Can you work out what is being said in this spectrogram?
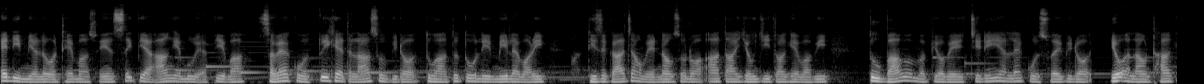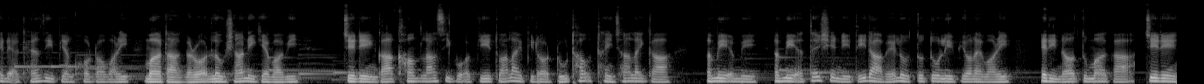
အဲ့ဒီမျက်လုံးအထဲမှာဆိုရင်စိတ်ပြအားငယ်မှုရဲ့အပြည့်ပါဇဝက်ကိုတွေးခဲ့သလားဆိုပြီးတော့သူဟာတူတူလေးမေးလိုက်ပါရီဒီစကားကြောင့်ပဲနောက်ဆုံးတော့အာတာယုံကြည်သွားခဲ့ပါပြီသူဘာမှမပြောဘဲကြည်တင်းရဲ့လက်ကိုဆွဲပြီးတော့ရုပ်အလောင်းထားခဲ့တဲ့အခန်းစီပြန်ခေါ်တော့ပါရီမာတာကတော့လှုပ်ရှားနေခဲ့ပါပြီကြည်တင်းကခေါင်းတလားစီကိုအပြေးသွားလိုက်ပြီးတော့ဒူးထောက်ထိုင်ချလိုက်ကအမေအမေအမေအသက်ရှင်နေသေးတာပဲလို့တူတူလေးပြောလိုက်ပါရီ အဲ့ဒီနောက်သူမကကြည်တင်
